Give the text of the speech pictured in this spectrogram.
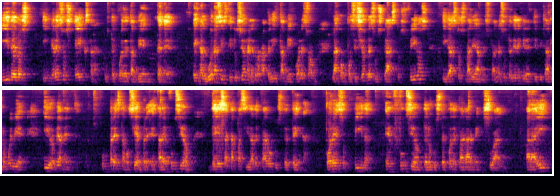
y de los ingresos extra que usted puede también tener. En algunas instituciones le van a pedir también cuáles son la composición de sus gastos fijos y gastos variables. Para eso usted tiene que identificarlo muy bien. Y obviamente, un préstamo siempre estará en función de esa capacidad de pago que usted tenga. Por eso, pida en función de lo que usted puede pagar mensual. Para ahí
